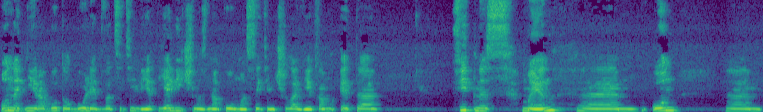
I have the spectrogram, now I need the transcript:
Он над ней работал более 20 лет. Я лично знакома с этим человеком. Это фитнесмен. Эм, он эм,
